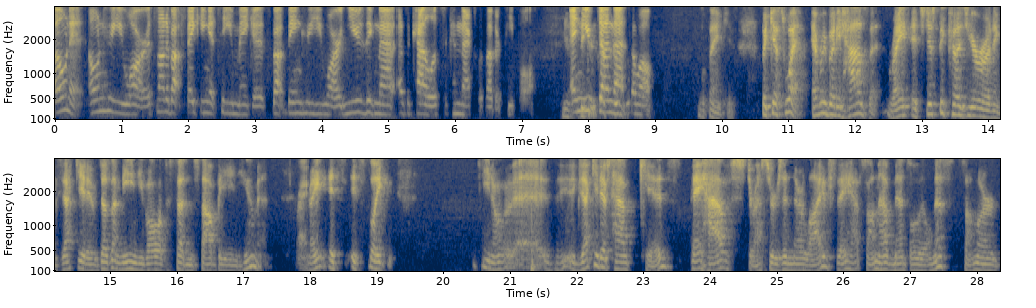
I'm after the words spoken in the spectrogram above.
own it. Own who you are. It's not about faking it till you make it. It's about being who you are and using that as a catalyst to connect with other people. Yeah, and you've done that so well well, thank you. But guess what? Everybody has it, right? It's just because you're an executive doesn't mean you've all of a sudden stopped being human. Right. Right. It's it's like you know, uh, executives have kids. They have stressors in their lives. They have some have mental illness. Some are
